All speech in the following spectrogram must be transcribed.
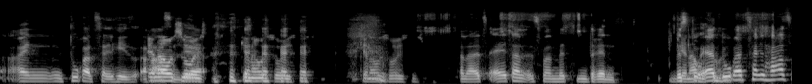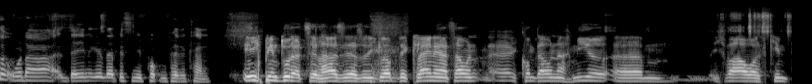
einen Duracell-Hasen. Genau so der, ist es. Genau so ist es. Genau so ist es. Und als Eltern ist man mittendrin. Bist Genau du eher so. Duracell-Hase oder derjenige, der bis in die Puppen pennen kann? Ich bin Duracell-Hase, also ich glaube, der Kleine auch, äh, kommt auch nach mir. Ähm, ich war auch als Kind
